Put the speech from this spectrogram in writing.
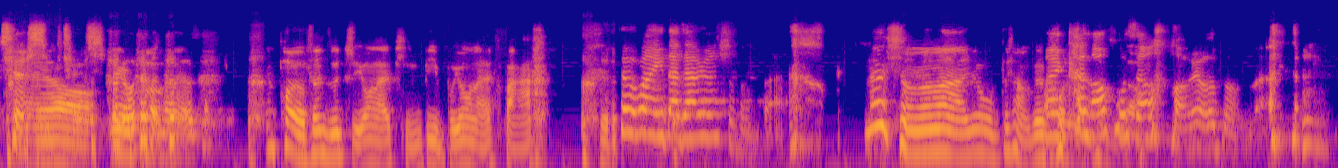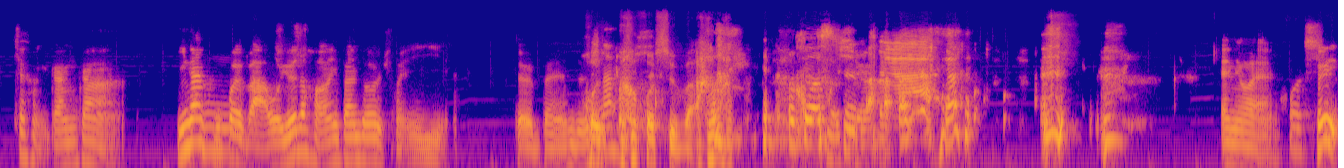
确实确实这有可炮能有可能。炮友分组只用来屏蔽，不用来发。那万一大家认识怎么办？那什么嘛，就我不想被看到互相好友怎么办？这很尴尬。应该不会吧？我约的好像一般都是纯一，对百分之或或许吧。或许吧，Anyway，或许。所以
